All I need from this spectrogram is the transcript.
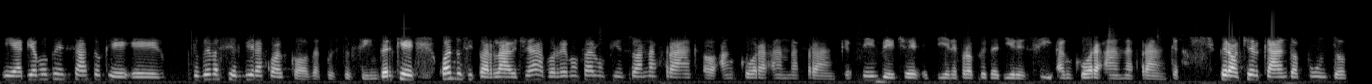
e abbiamo pensato che eh, doveva servire a qualcosa questo film, perché quando si parlava, diceva ah, vorremmo fare un film su Anna Frank, oh, ancora Anna Frank, e invece viene proprio da dire sì, ancora Anna Frank, però cercando appunto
